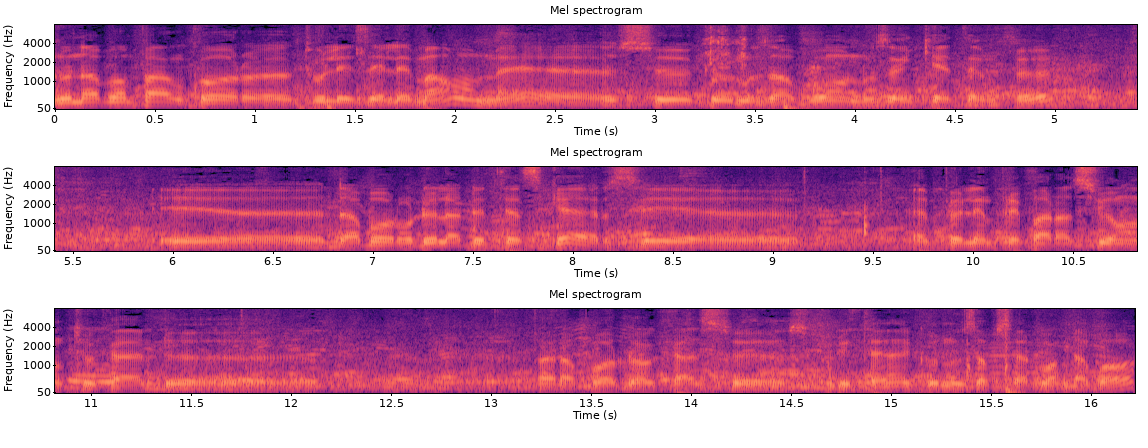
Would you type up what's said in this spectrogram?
Nous n'avons pas encore euh, tous les éléments, mais euh, ce que nous avons nous inquiète un peu. Et d'abord, au-delà de Tasker, c'est un peu l'impréparation en tout cas de, par rapport donc à ce scrutin que nous observons d'abord.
